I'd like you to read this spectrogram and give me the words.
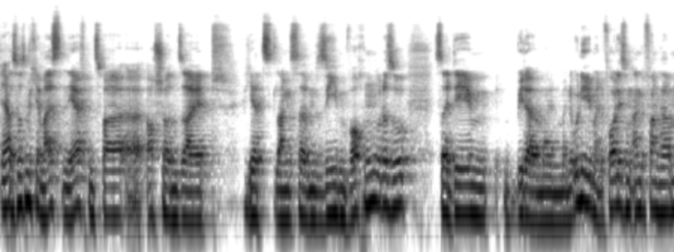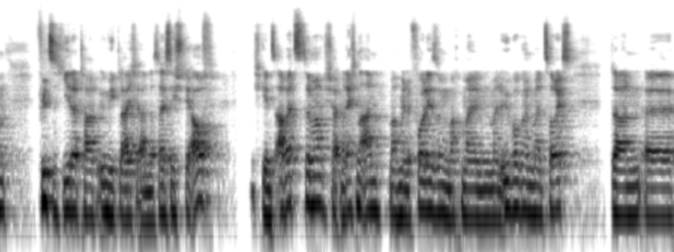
ja. das, was mich am meisten nervt, und zwar äh, auch schon seit jetzt langsam sieben Wochen oder so, seitdem wieder mein, meine Uni, meine Vorlesungen angefangen haben, fühlt sich jeder Tag irgendwie gleich an. Das heißt, ich stehe auf, ich gehe ins Arbeitszimmer, ich schalte einen Rechner an, mache meine Vorlesungen, mache mein, meine Übungen, mein Zeugs, dann äh,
